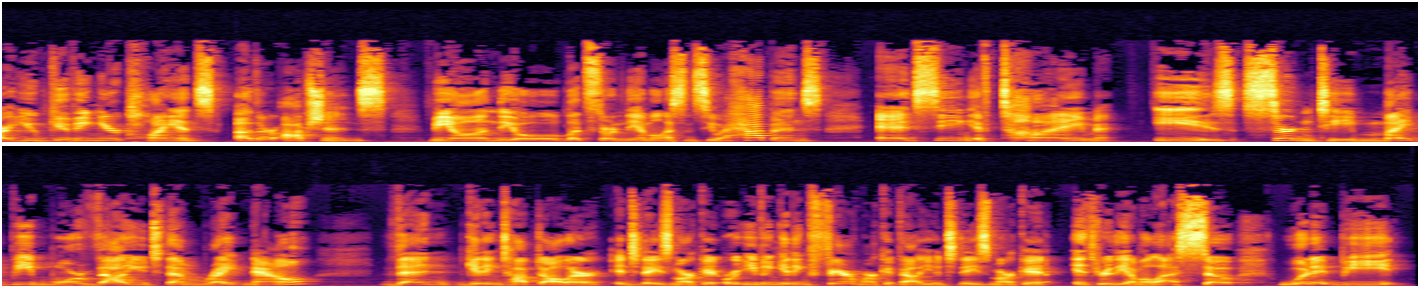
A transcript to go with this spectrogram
are you giving your clients other options beyond the old let's throw in the MLS and see what happens? And seeing if time, ease, certainty might be more value to them right now than getting top dollar in today's market or even getting fair market value in today's market through the MLS. So would it be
